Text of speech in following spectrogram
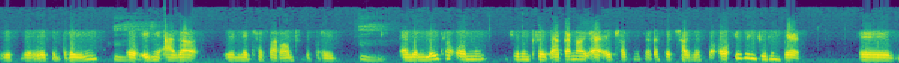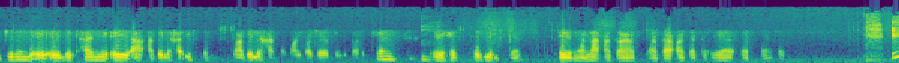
with the, with the brain Mm. or any other uh, matters around the brain Mm. and then later on during pre- uh, kana uh, uh, transmitted as a trimester or even during birth uh, during the, uh, the time uh, a belega if ba belega normal vaginal delivery can uh, have problems there eh ngwana a ka a ka a ka kry-a that virus e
